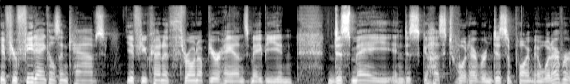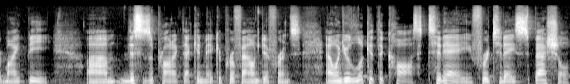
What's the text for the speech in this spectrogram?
if your feet, ankles, and calves, if you've kind of thrown up your hands maybe in dismay, in disgust, whatever, in disappointment, whatever it might be, um, this is a product that can make a profound difference. And when you look at the cost today for today's special,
